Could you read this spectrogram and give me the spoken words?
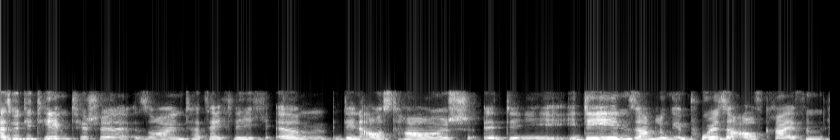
Also die Thementische sollen tatsächlich ähm, den Austausch, äh, die Ideensammlung, Impulse aufgreifen.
